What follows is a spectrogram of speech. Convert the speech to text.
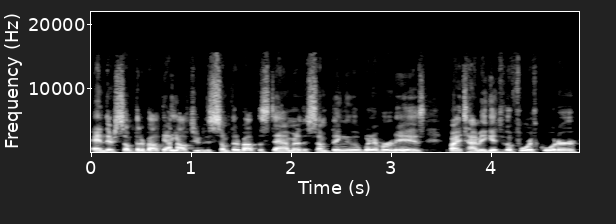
and there's something about the altitude, there's something about the stamina, there's something, whatever it is. By the time you get to the fourth quarter,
